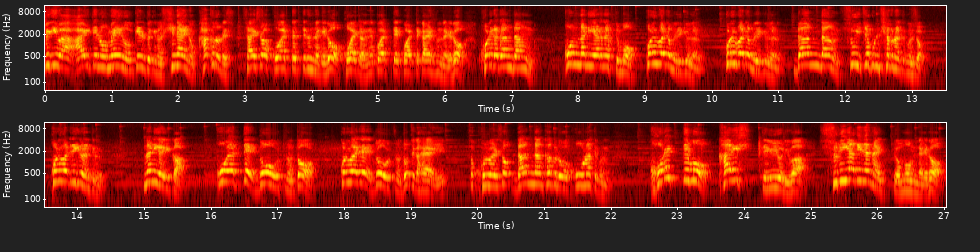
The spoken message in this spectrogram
次は相手の面を受ける時の竹刀の角度です。最初はこうやってやってるんだけど、怖いからね、こうやってこうやって返すんだけど、これがだんだん、こんなにやらなくても、これぐらいでもできるようになる。これぐらいでもできるようになる。だんだん垂直に近くなってくるんですよ。これぐらいでできるようになってくる。何がいいか。こうやって銅を打つのと、これぐらいで銅を打つのどっちが早い？そう、これぐらいでしょ？だんだん角度がこうなってくるこれってもう、返しっていうよりは、すり上げじゃないって思うんだけど、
